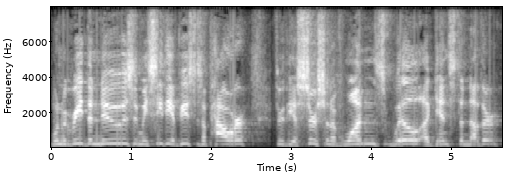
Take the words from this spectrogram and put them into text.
When we read the news and we see the abuses of power through the assertion of one's will against another,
